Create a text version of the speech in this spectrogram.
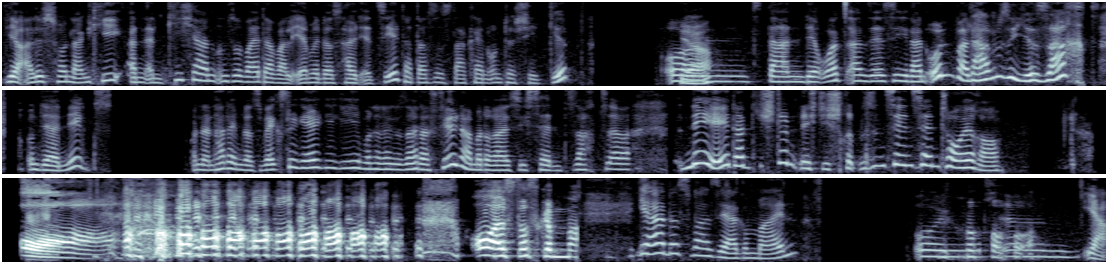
hier alles schon an, an, an Kichern und so weiter, weil er mir das halt erzählt hat, dass es da keinen Unterschied gibt. Und Ja. dann der Ortsansässige dann, und was haben sie gesagt? Und der nix. Und dann hat er ihm das Wechselgeld gegeben und hat er gesagt, da fehlen aber 30 Cent. Sagt er, nee, das stimmt nicht, die Schrippen sind 10 Cent teurer. Oh! oh, ist das gemein. Ja, das war sehr gemein. Und ähm, ja,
